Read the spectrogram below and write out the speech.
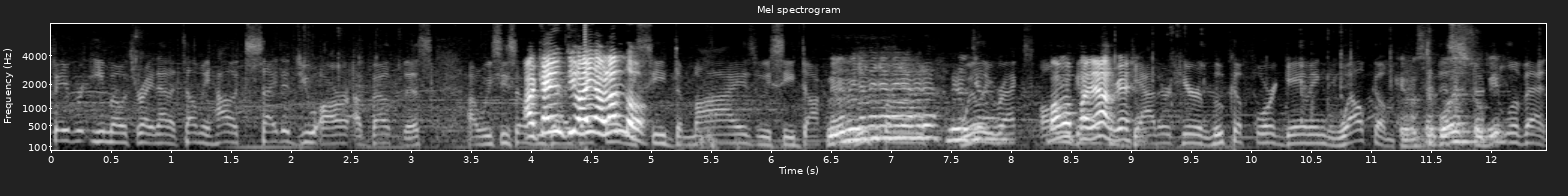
favorite emotes right now to tell me how excited you are about this? Uh, we see some Ah, hay un tío ahí hablando. We see Demise, we see Dr. Mira, mira, mira, mira, mira, mira Willy. Rex, all Vamos you guys allá, ¿o have qué? gathered here, Luca 4 Gaming, welcome no to this special event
